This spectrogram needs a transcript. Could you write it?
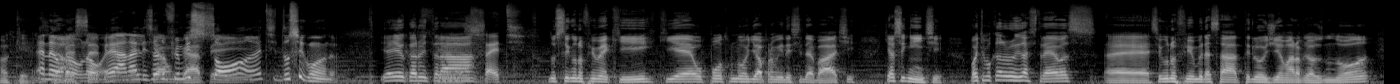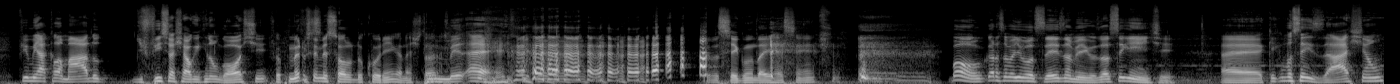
Ok. É, não, não, não. É analisando o é um filme gap só aí. antes do segundo. E aí eu quero entrar Um 7. No segundo filme aqui, que é o ponto primordial pra mim desse debate, que é o seguinte: Batman Calores das Trevas, é, segundo filme dessa trilogia maravilhosa do Nolan, filme aclamado, difícil achar alguém que não goste. Foi o primeiro filme solo do Coringa na história. Primeiro- é. o segundo aí recente. Bom, eu quero saber de vocês, amigos, é o seguinte: é, o que, que vocês acham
